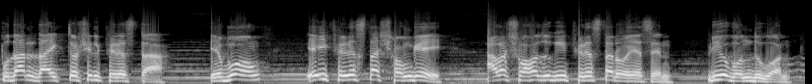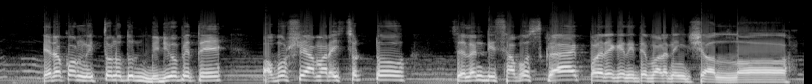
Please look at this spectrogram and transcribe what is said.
প্রধান দায়িত্বশীল ফেরেস্তা এবং এই ফেরেস্তার সঙ্গে আরও সহযোগী ফেরেস্তা রয়েছেন। প্রিয় বন্ধুগণ, এরকম নিত্য নতুন ভিডিও পেতে অবশ্যই আমার এই ছোট্ট চ্যানেলটি সাবস্ক্রাইব করে রেখে দিতে পারেন ইনশাল্লাহ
